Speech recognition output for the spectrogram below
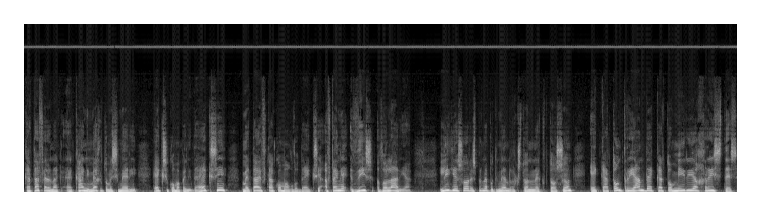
Κατάφερε να ε, κάνει μέχρι το μεσημέρι 6,56 μετά 7,86 αυτά είναι δις δολάρια λίγες ώρες πριν από την έναρξη των εκπτώσεων 130 εκατομμύρια χρήστες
